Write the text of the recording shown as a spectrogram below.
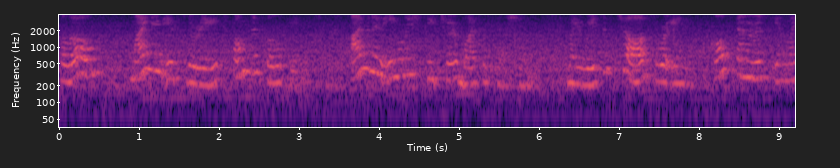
Hello, my name is Lourdes from the Philippines. I'm an English teacher by profession. My recent jobs were in call centers in my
